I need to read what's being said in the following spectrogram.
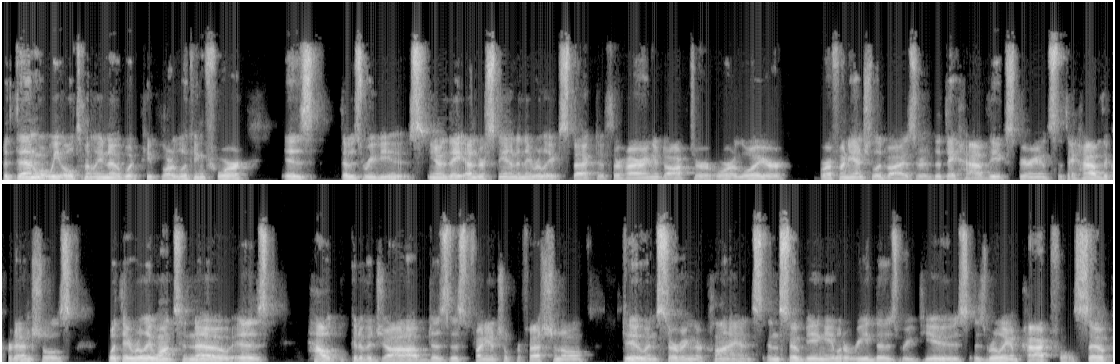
But then, what we ultimately know what people are looking for is those reviews. You know, they understand and they really expect if they're hiring a doctor or a lawyer or a financial advisor that they have the experience, that they have the credentials. What they really want to know is how good of a job does this financial professional do in serving their clients? And so being able to read those reviews is really impactful. So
